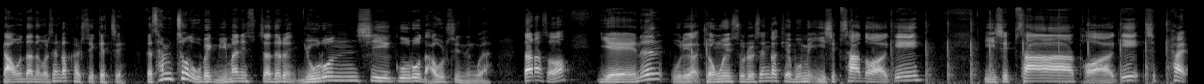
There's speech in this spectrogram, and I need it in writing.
나온다는 걸 생각할 수 있겠지. 그러니까 3,500 미만인 숫자들은 요런 식으로 나올 수 있는 거야. 따라서 얘는 우리가 경우의 수를 생각해보면 24 더하기 24 더하기 18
